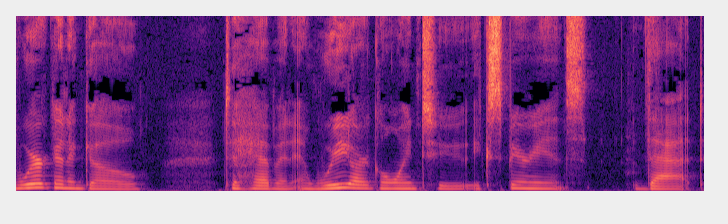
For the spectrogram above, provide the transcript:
We're going to go to heaven and we are going to experience that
